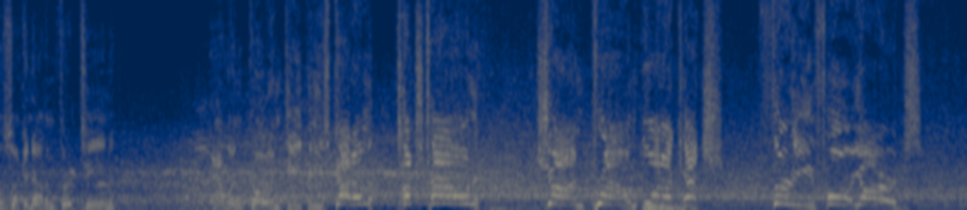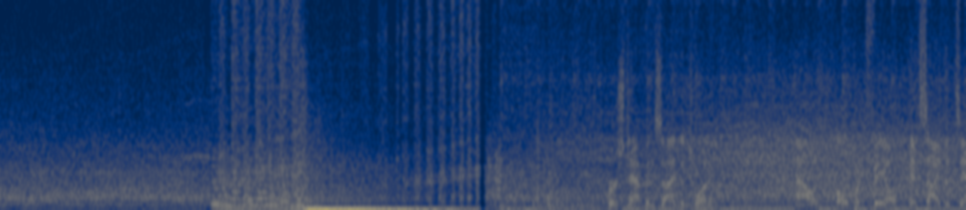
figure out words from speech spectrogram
The second down and 13. Allen going deep, and he's got him. Touchdown! John Brown, what a catch! 34 yards. First snap inside the 20. Allen, open field, inside the 10.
